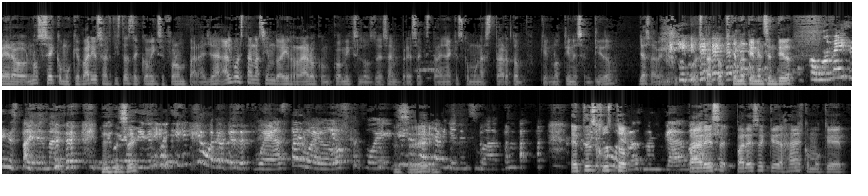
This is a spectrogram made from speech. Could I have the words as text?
pero no sé, como que varios artistas de cómics se fueron para allá. Algo están haciendo ahí raro con cómics los de esa empresa extraña que es como una startup que no tiene sentido. Ya saben, ese tipo de startups que no tienen sentido. Como Amazing Spider-Man. Y uno Sí. dice, pues, Qué bueno que se fue. Hasta luego. ¿qué fue? Que Sí. bien en su app. Entonces justo nunca, parece, parece que, ajá, como que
